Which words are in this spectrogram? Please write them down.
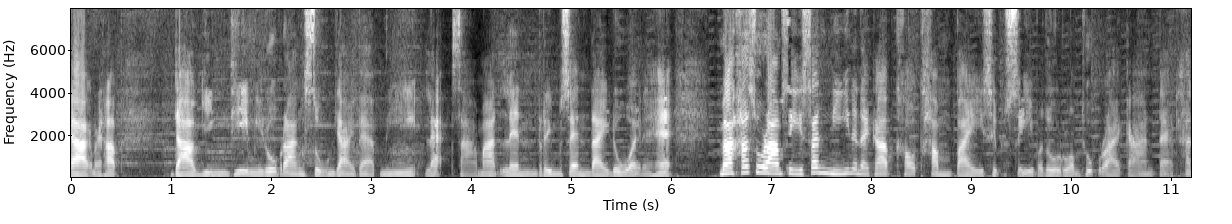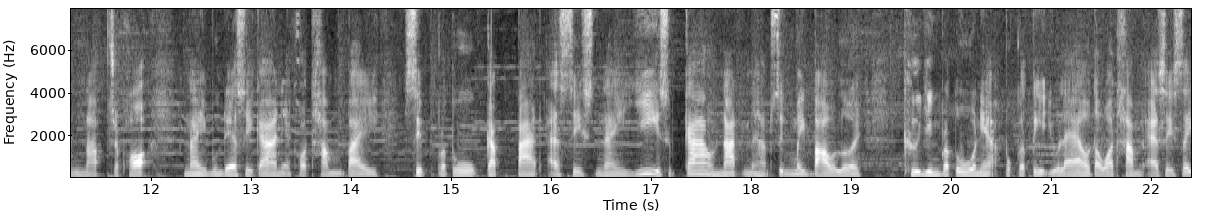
ยากนะครับ ดาวยิงที่มีรูปร่างสูงใหญ่แบบนี้ และสามารถเล่นริมเส้นได้ด้วยนะฮะมาคัสซูรามซีซั่นนี้เนี่ยนะครับเขาทำไป 14 ประตูรวมทุกรายการ แต่ถ้านับเฉพาะในบุนเดสลิก้าเนี่ยเขาทำไป 10 ประตูกับ 8 แอสซิสต์ใน 29 นัดนะครับ ซึ่งไม่เบาเลย คือยิงประตูเนี่ยปกติอยู่แล้ว แต่ว่าทำแอสซิสต์ได้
